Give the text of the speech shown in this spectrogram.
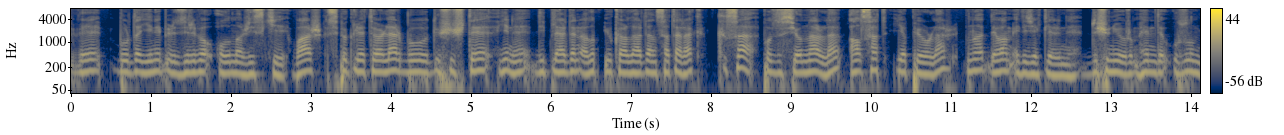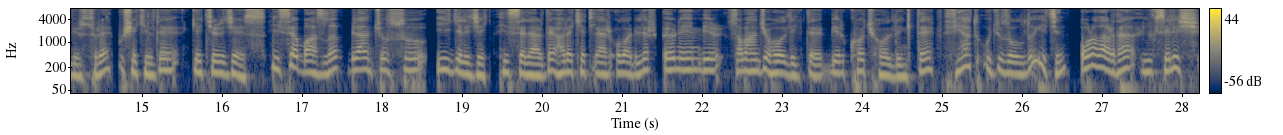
ve burada yeni bir zirve olma riski var. Spekülatörler bu düşüşte yine diplerden alıp yukarılardan satarak kısa pozisyonlarla alsat yapıyorlar. Buna devam edeceklerini düşünüyorum. Hem de uzun bir süre bu şekilde geçireceğiz. Hisse bazlı bilançosu iyi gelecek hisselerde hareketler olabilir. Örneğin bir Sabancı Holding'de, bir Koç Holding'de fiyat ucuz olduğu için Oralarda yükseliş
